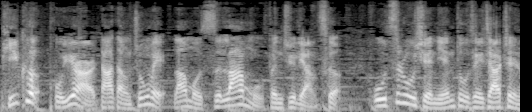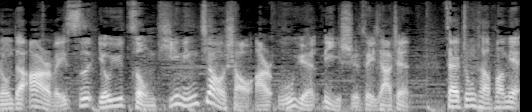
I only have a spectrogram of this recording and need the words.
皮克、普约尔搭档中卫拉莫斯、拉姆分居两侧。五次入选年度最佳阵容的阿尔维斯，由于总提名较少而无缘历史最佳阵。在中场方面，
